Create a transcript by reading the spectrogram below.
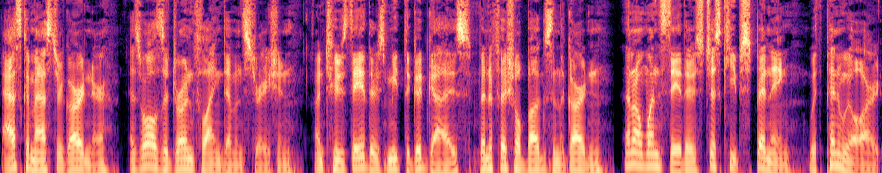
Ask a Master Gardener, as well as a drone flying demonstration. On Tuesday, there's Meet the Good Guys, beneficial bugs in the garden. Then on Wednesday, there's Just Keep Spinning with pinwheel art.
